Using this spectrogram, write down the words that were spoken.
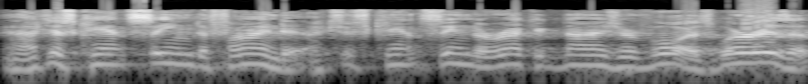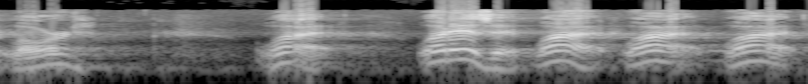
And I just can't seem to find it. I just can't seem to recognize your voice. Where is it, Lord? What? What is it? What? What? What?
